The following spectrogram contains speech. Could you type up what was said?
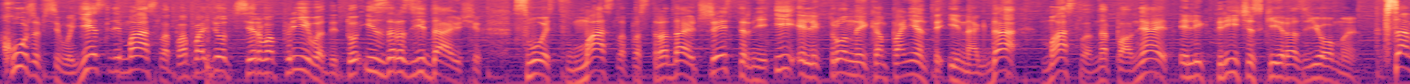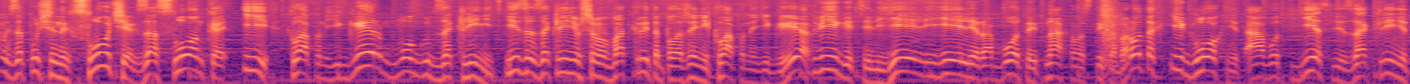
Хуже всего, если масло попадет в сервоприводы, то из-за разъедающих свойств масла пострадают шестерни и электронные компоненты компоненты. Иногда масло наполняет электрические разъемы. Самых запущенных случаях заслонка и клапан EGR могут заклинить. Из-за заклинившего в открытом положении клапана EGR двигатель еле-еле работает на холостых оборотах и глохнет. А вот если заклинит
